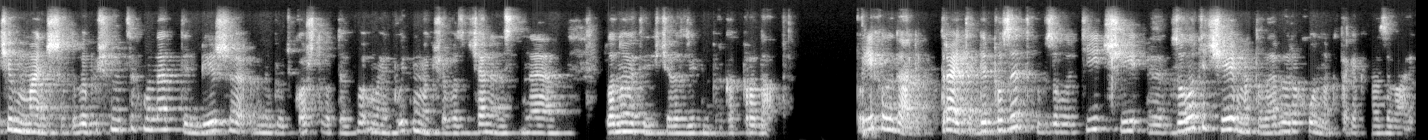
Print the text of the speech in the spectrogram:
чим менше випущено цих монет, тим більше вони будуть коштувати в майбутньому, якщо ви, звичайно, не плануєте їх через рік, наприклад, продати. Поїхали далі. Третє депозит в золоті чи е, в золоті чи металевий рахунок, так як називають.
